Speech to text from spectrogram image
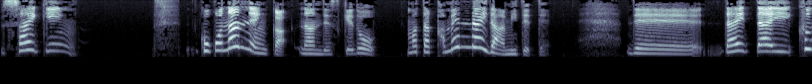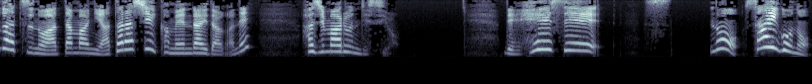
最近、ここ何年かなんですけど、また仮面ライダー見てて。で、だいたい9月の頭に新しい仮面ライダーがね、始まるんですよ。で、平成の最後の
